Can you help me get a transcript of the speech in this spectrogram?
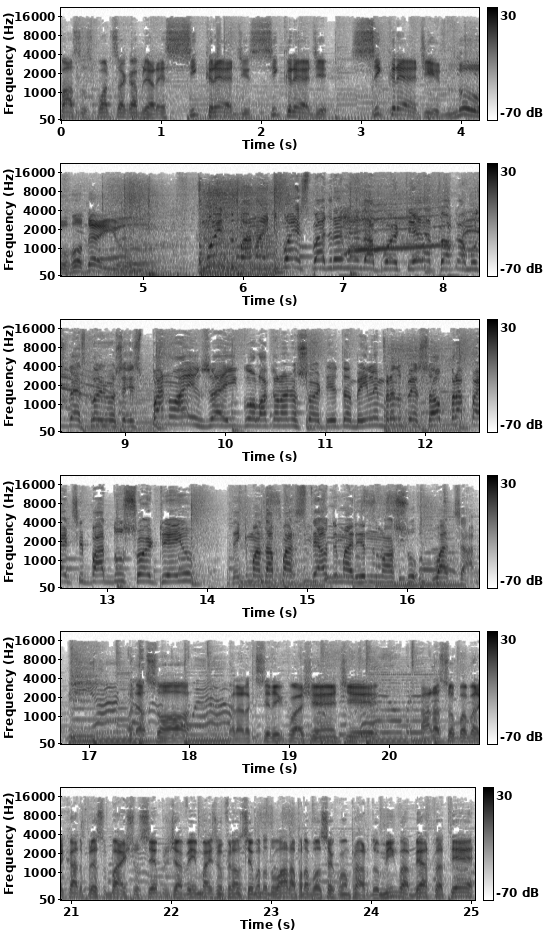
Passos Fortes, a Gabriela. É Cicred, Cicred, Cicred no rodeio. Muito boa noite, voz padrão, menino da porteira. Toca a música da escolha de vocês pra nós aí, coloca lá no sorteio também. Lembrando, pessoal, pra participar do sorteio, tem que mandar pastel de Maria no nosso WhatsApp. Olha só, galera que se liga com a gente. Ala Supermercado, preço baixo sempre. Já vem mais um final de semana do Ala para você comprar. Domingo aberto até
